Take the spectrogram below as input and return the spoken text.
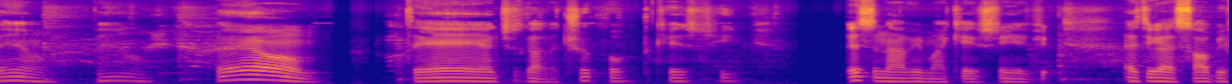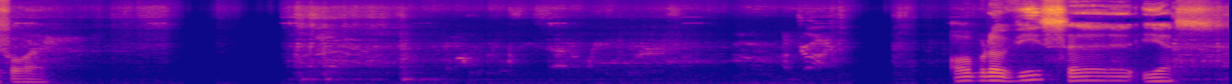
Bam, bam, bam. Damn, just got a triple KSG. This is not even my KSG, you, as you guys saw before. Orbital VSAT yes.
